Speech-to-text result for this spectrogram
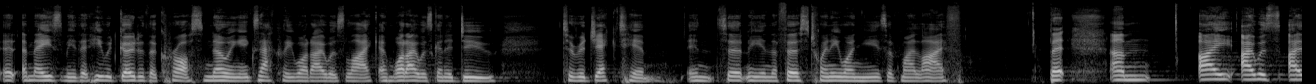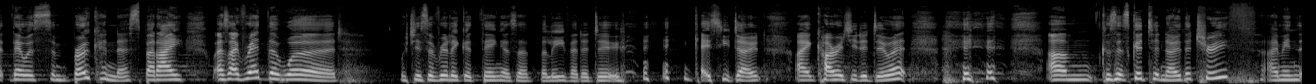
It amazed me that He would go to the cross knowing exactly what I was like and what I was going to do to reject Him in, certainly in the first 21 years of my life. But um, I, I was, I, there was some brokenness, but I, as I read the word, which is a really good thing as a believer to do. In case you don't, I encourage you to do it because um, it's good to know the truth. I mean,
